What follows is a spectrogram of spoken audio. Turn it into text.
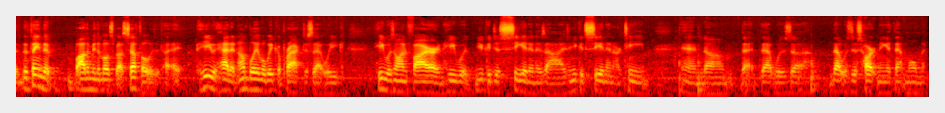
the thing that bothered me the most about Sefo is I, he had an unbelievable week of practice that week. He was on fire, and he would you could just see it in his eyes, and you could see it in our team, and um, that that was uh, that was disheartening at that moment.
